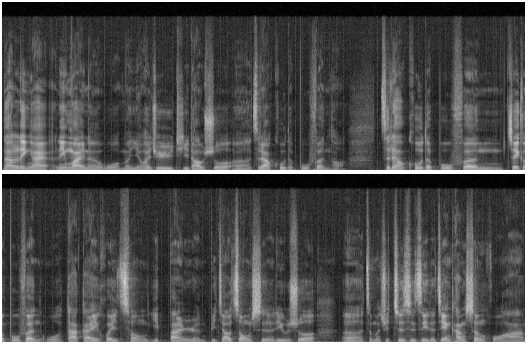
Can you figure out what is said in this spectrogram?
那另外另外呢，我们也会去提到说，呃，资料库的部分哈。资料库的部分，这个部分我大概会从一般人比较重视的，例如说，呃，怎么去支持自己的健康生活啊？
